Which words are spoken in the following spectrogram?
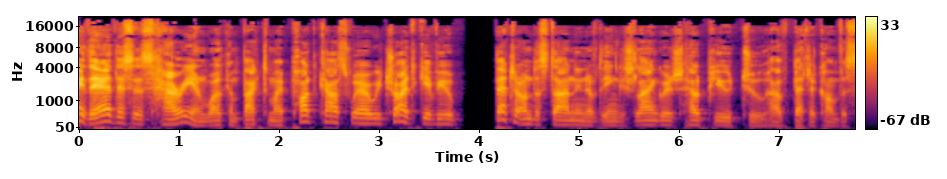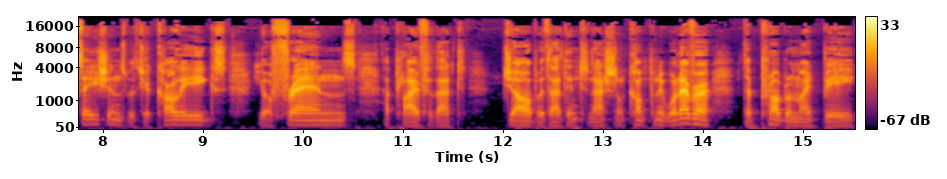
Hi there, this is Harry, and welcome back to my podcast where we try to give you a better understanding of the English language, help you to have better conversations with your colleagues, your friends, apply for that job with that international company, whatever the problem might be.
